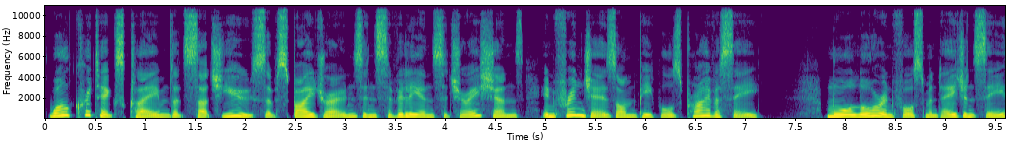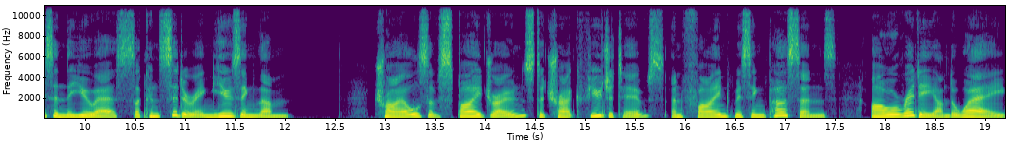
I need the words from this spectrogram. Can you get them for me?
While critics claim that such use of spy drones in civilian situations infringes on people's privacy, more law enforcement agencies in the US are considering using them. Trials of spy drones to track fugitives and find missing persons are already underway.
